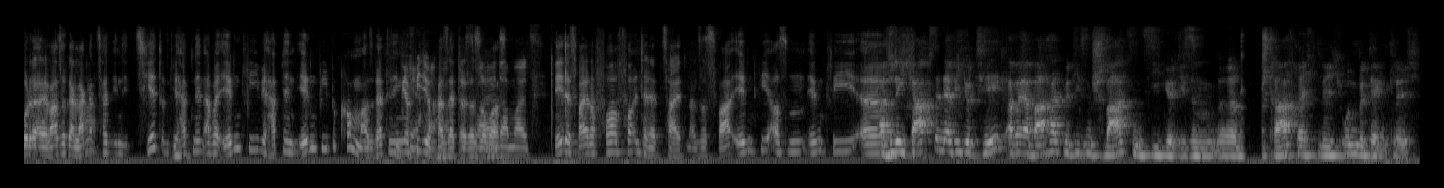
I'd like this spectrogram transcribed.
Oder er war sogar lange Zeit indiziert und wir hatten den aber irgendwie, wir hatten den irgendwie bekommen. Also wir hatten den irgendwie auf Videokassette oder sowas. Ja damals... Nee, das war ja noch vor, vor Internetzeiten. Also es war irgendwie aus dem, irgendwie. Äh... Also den gab es in der Videothek, aber er war halt mit diesem schwarzen Siegel, diesem äh, strafrechtlich unbedenklich.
